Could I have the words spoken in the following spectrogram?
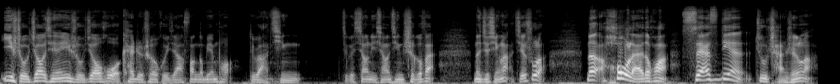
一手交钱一手交货，开着车回家放个鞭炮，对吧？请这个乡里乡亲吃个饭，那就行了，结束了。那后来的话，4S 店就产生了。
